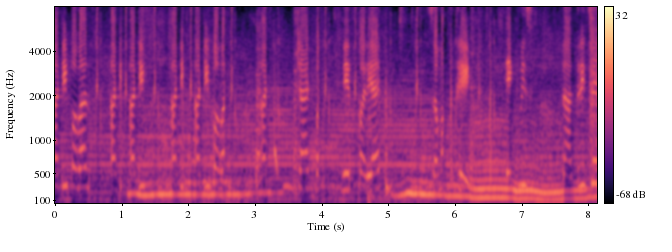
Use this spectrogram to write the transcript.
अटी पवार अटी अटी अटी अटी पवार चॅट नेट पर्याय समाप्त थेट एकवीस रात्रीचे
